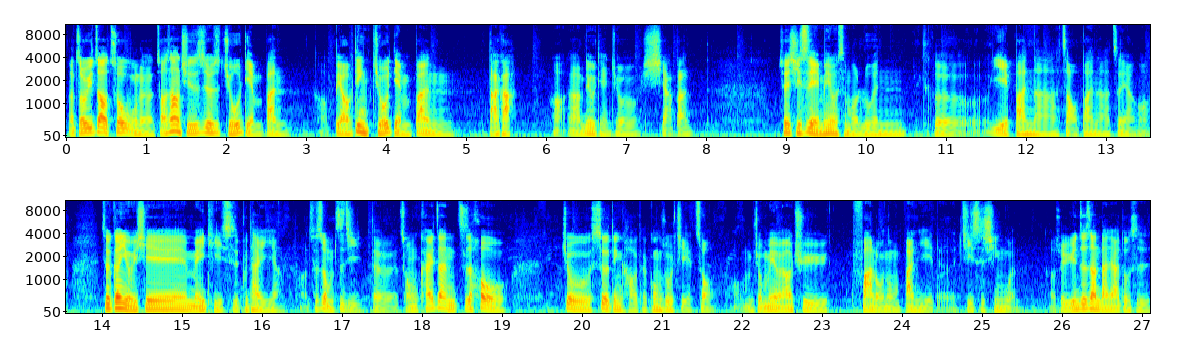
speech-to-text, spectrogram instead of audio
那周一到周五呢，早上其实就是九点半啊，表定九点半打卡啊，那六点就下班。所以其实也没有什么轮这个夜班啊、早班啊这样哦，这跟有一些媒体是不太一样啊。这是我们自己的从开战之后就设定好的工作节奏，我们就没有要去发罗那种半夜的即时新闻啊。所以原则上大家都是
